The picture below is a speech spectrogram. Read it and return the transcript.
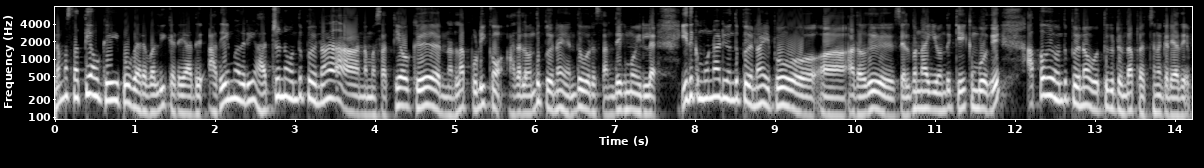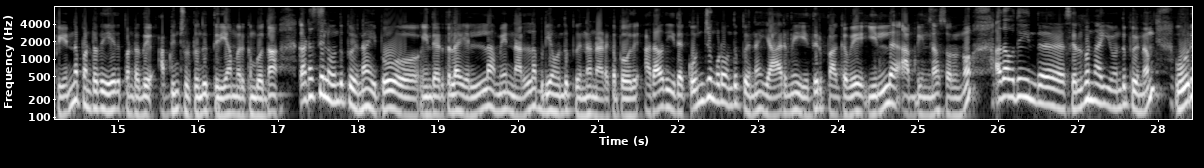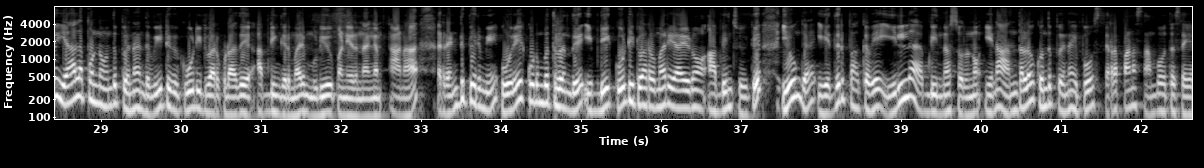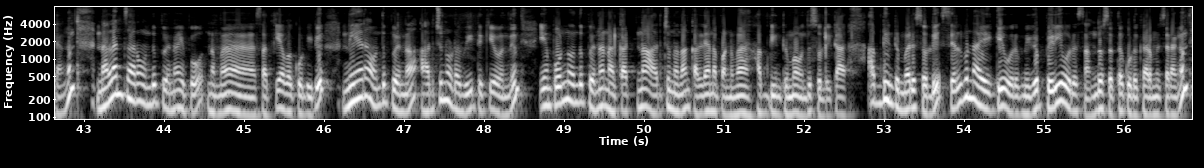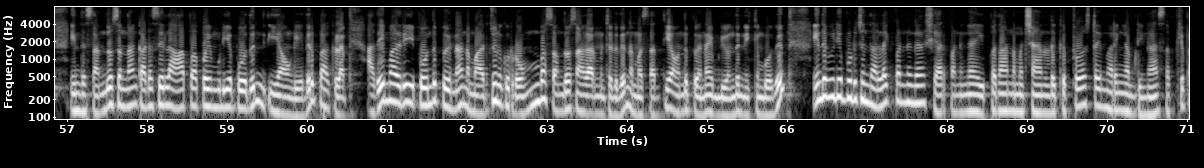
நம்ம சத்யாவுக்கு இப்போ வேற வழி கிடையாது. அதே மாதிரி அர்ஜுனை வந்து போயினா நம்ம சத்யாவுக்கு நல்லா பிடிக்கும். அதில் வந்து போயினா எந்த ஒரு சந்தேகமும் இல்லை. இதுக்கு முன்னாடி வந்து போயினா இப்போ அதாவது செல்வநாயகி வந்து கேட்கும்போது அப்போவே வந்து போயினா ஒத்துக்கிட்டு இருந்தால் பிரச்சனை கிடையாது. இப்போ என்ன பண்ணுறது ஏது பண்ணுறது அப்படின்னு சொல்லிட்டு வந்து தெரியாமல் இருக்கும்போது தான் கடைசியில் வந்து போயினா இப்போ இந்த இடத்துல எல்லாமே நல்லபடியாக வந்து போயினா நடக்க போகுது. அதாவது இதை கொஞ்சம் கூட வந்து போயினா யாருமே எதிர்பார்க்கவே இல்லை அப்படின்னு தான் சொல்லணும். அதாவது இந்த செல்வநாயகி வந்து போயினா ஒரு ஏழை பொண்ணை வந்து போயினா இந்த வீட்டு வீட்டுக்கு கூட்டிகிட்டு வரக்கூடாது அப்படிங்கிற மாதிரி முடிவு பண்ணியிருந்தாங்க. ஆனால் ரெண்டு பேருமே ஒரே குடும்பத்துலேருந்து இப்படியே கூட்டிகிட்டு வர மாதிரி ஆகிடும் அப்படின்னு சொல்லிட்டு இவங்க எதிர்பார்க்கவே இல்லை அப்படின்னு தான் சொல்லணும். ஏன்னா அந்த அளவுக்கு வந்து போயினா இப்போது சிறப்பான சம்பவத்தை செய்கிறாங்க நலன் சாரும் வந்து என்ன இப்போது நம்ம சத்யாவை கூட்டிகிட்டு நேராக வந்து போயினா அர்ஜுனோட வீட்டுக்கே வந்து என் பொண்ணு வந்து போயினா நான் கட்டினா அர்ஜுனை தான் கல்யாணம் பண்ணுவேன் அப்படின்ற மாதிரி வந்து சொல்லிட்டா அப்படின்ற மாதிரி சொல்லி செல்வநாயகிக்கு ஒரு மிகப்பெரிய ஒரு சந்தோஷத்தை கொடுக்க ஆரம்பிச்சாங்க இந்த சந்தோஷம் தான் கடைசியில் ஆப்பா போய் முடிய போகுதுன்னு அவங்க எதிர்பார்க்கல. அதே மாதிரி இப்போ வந்து போயினா நம்ம அர்ஜுனுக்கு ரொம்ப சந்தோஷம் ஆக ஆரம்பிச்சிடுது. நம்ம சத்யா வந்து போயினா இப்படி வந்து நிற்கும்போது இந்த வீடியோ பிடிச்சிருந்தா லைக் பண்ணுங்க ஷேர் பண்ணுங்க. இப்போ தான் நம்ம சேனலுக்கு ஃபர்ஸ்ட் டைம் வரீங்க அப்படின்னா சப்ஸ்கிரைப்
